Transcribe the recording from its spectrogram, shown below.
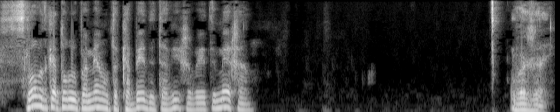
Слово, которое упомянуто «кабеды тавиха ваэтимеха» уважай.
